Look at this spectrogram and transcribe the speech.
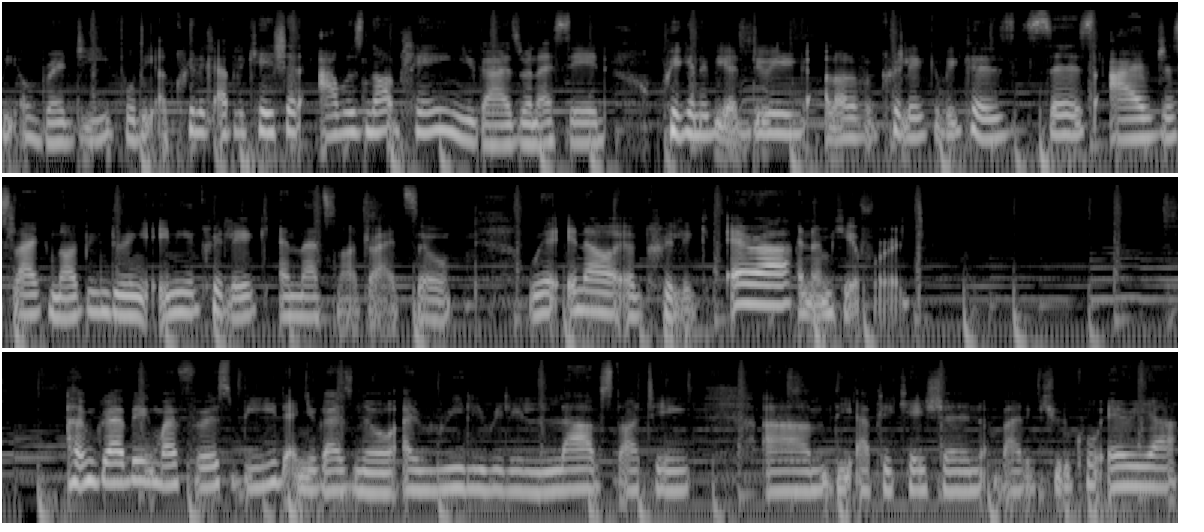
We are ready for the acrylic application. I was not playing you guys when I said we're gonna be doing a lot of acrylic because sis, I've just like not been doing any acrylic and that's not right. So we're in our acrylic era and I'm here for it. I'm grabbing my first bead, and you guys know I really, really love starting um, the application by the cuticle area.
